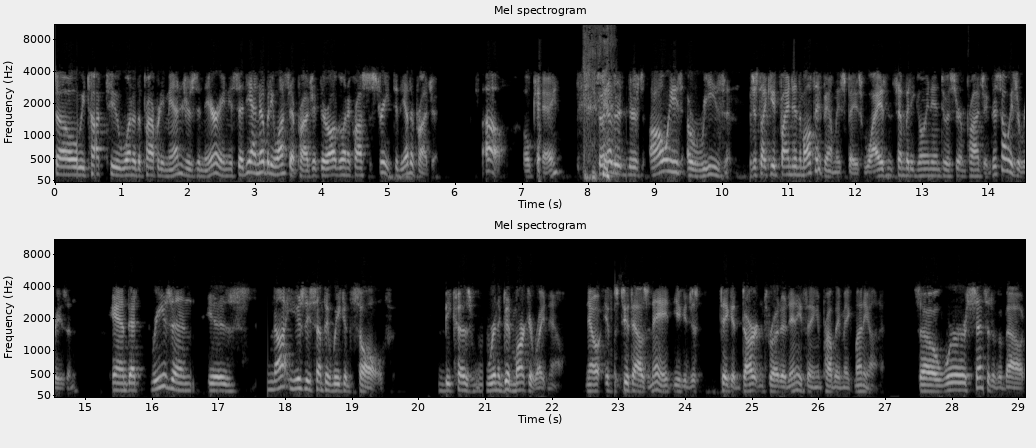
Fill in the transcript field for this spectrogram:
So we talked to one of the property managers in the area and he said, yeah, nobody wants that project. They're all going across the street to the other project. Oh, okay. So another, there's always a reason just like you'd find in the multifamily space. Why isn't somebody going into a certain project? There's always a reason. And that reason is not usually something we can solve because we're in a good market right now. Now, if it's 2008, you could just take a dart and throw it at anything and probably make money on it. So we're sensitive about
